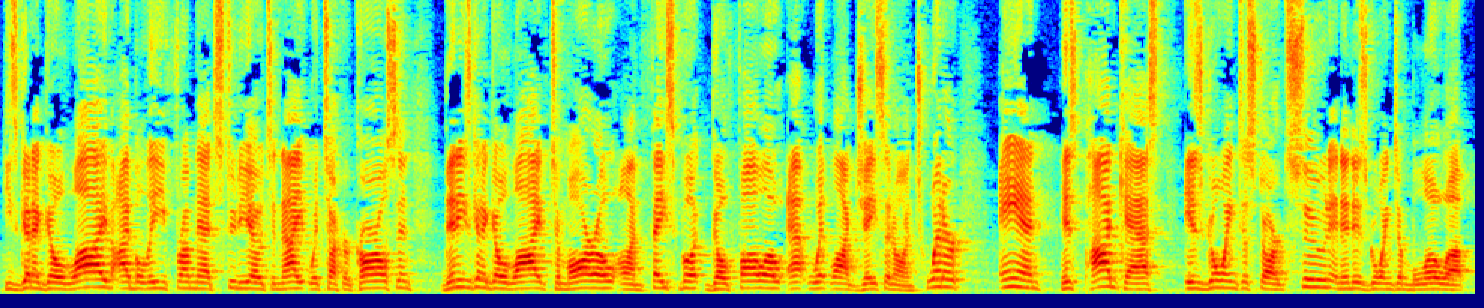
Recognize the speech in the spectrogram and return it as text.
He's going to go live, I believe, from that studio tonight with Tucker Carlson. Then he's going to go live tomorrow on Facebook. Go follow at Whitlock Jason on Twitter. And his podcast is going to start soon and it is going to blow up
